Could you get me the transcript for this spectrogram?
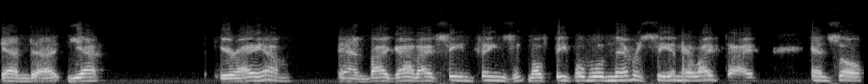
And uh, yet, here I am. And by God, I've seen things that most people will never see in their lifetime and so,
